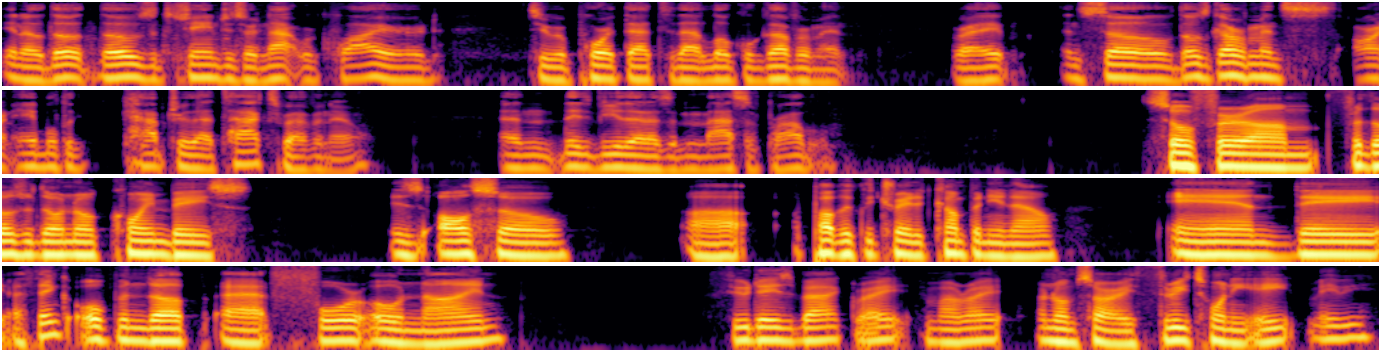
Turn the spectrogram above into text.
you know, th- those exchanges are not required to report that to that local government, right? And so those governments aren't able to capture that tax revenue, and they view that as a massive problem. So for um for those who don't know, Coinbase is also uh, a publicly traded company now, and they I think opened up at 409 a few days back, right? Am I right? Or no, I'm sorry, 328 maybe.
